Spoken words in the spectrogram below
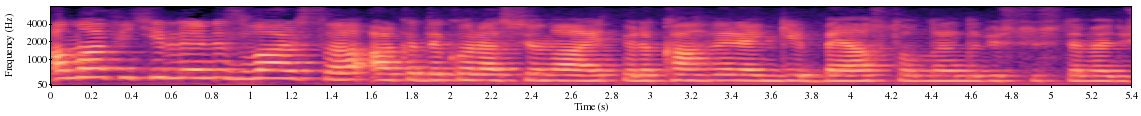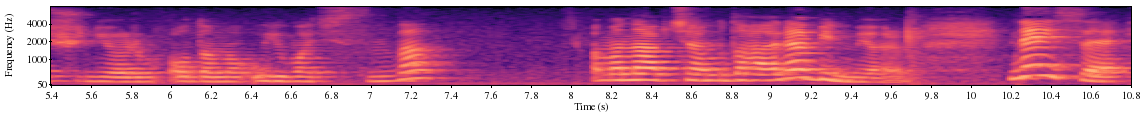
Ama fikirleriniz varsa arka dekorasyona ait böyle kahverengi, beyaz tonlarında bir süsleme düşünüyorum odama uyum açısından. Ama ne yapacağımı da hala bilmiyorum. Neyse.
